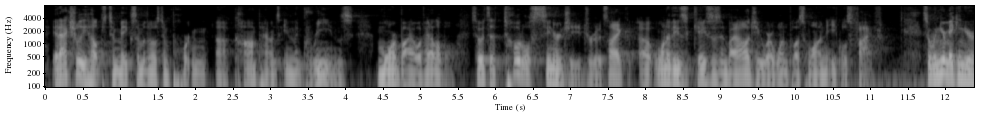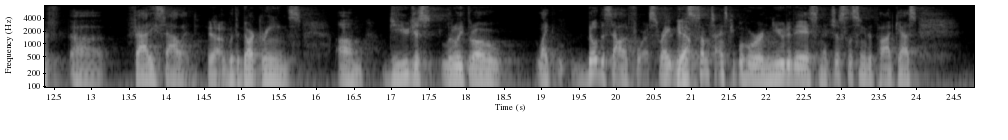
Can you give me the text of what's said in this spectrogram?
it actually helps to make some of the most important uh, compounds in the greens more bioavailable. So it's a total synergy, Dhru. It's like uh, one of these cases in biology where one plus one equals five. So when you're making your uh, fatty salad Yeah. with the dark greens, um, do you just literally throw like build the salad for us, right? Because Yeah. sometimes people who are new to this and they're just listening to the podcast,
